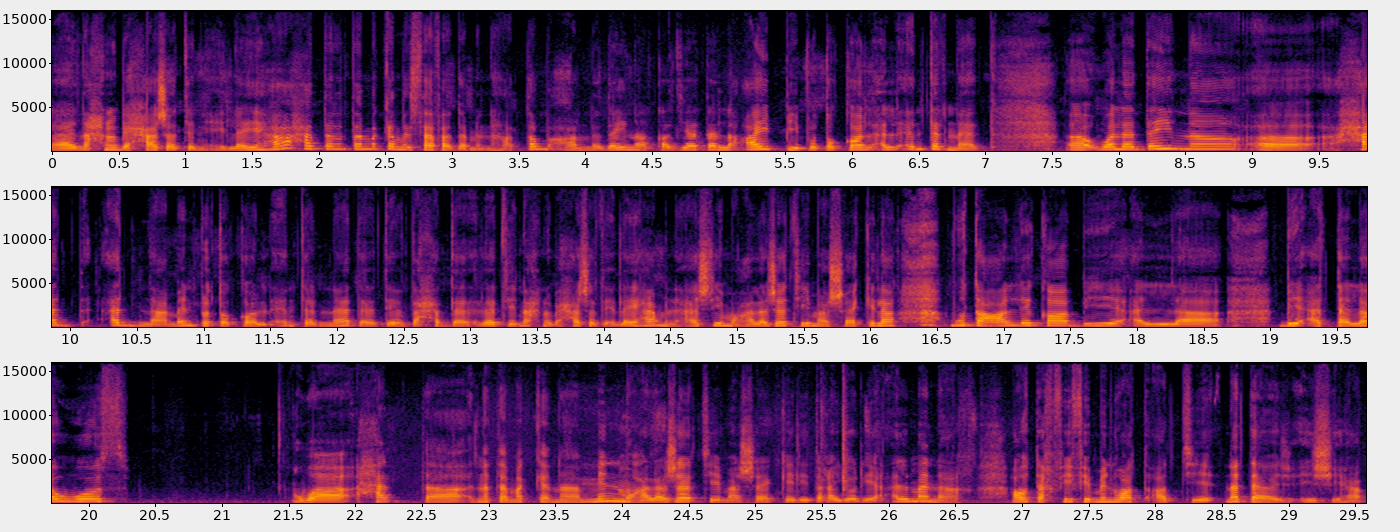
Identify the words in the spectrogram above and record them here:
نحن بحاجة إليها حتى نتمكن من الاستفادة منها. طبعا لدينا قضية ال IP بروتوكول الإنترنت. آه، ولدينا آه، حد أدنى من بروتوكول الإنترنت التي نتحدث التي نحن بحاجة إليها من أجل معالجة مشاكل متعلقة بالتلوث. وحتى حتى نتمكن من معالجة مشاكل تغير المناخ أو تخفيف من وطأة نتائجها.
